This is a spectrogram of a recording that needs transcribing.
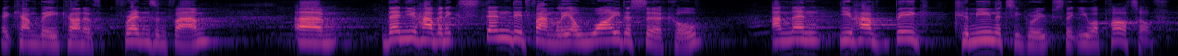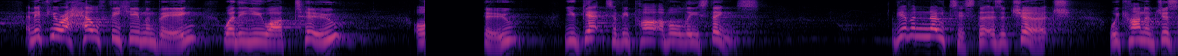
it can be kind of friends and fam. Um, then you have an extended family, a wider circle, and then you have big community groups that you are part of. And if you're a healthy human being, whether you are two or two, you get to be part of all these things. Have you ever noticed that as a church, we kind of just.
